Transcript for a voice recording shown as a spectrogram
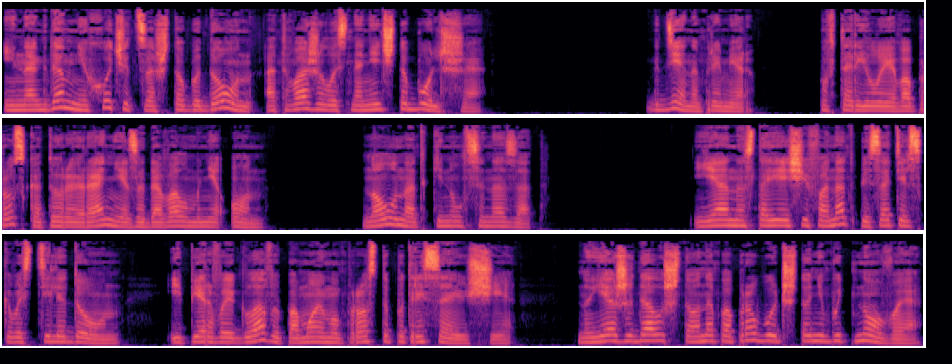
«Иногда мне хочется, чтобы Доун отважилась на нечто большее». «Где, например?» — повторила я вопрос, который ранее задавал мне он. Нолан откинулся назад. «Я настоящий фанат писательского стиля Доун, и первые главы, по-моему, просто потрясающие. Но я ожидал, что она попробует что-нибудь новое,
